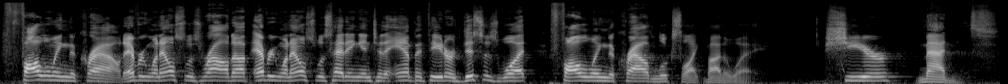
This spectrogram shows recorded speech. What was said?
following the crowd. Everyone else was riled up, everyone else was heading into the amphitheater. This is what following the crowd looks like, by the way sheer madness.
